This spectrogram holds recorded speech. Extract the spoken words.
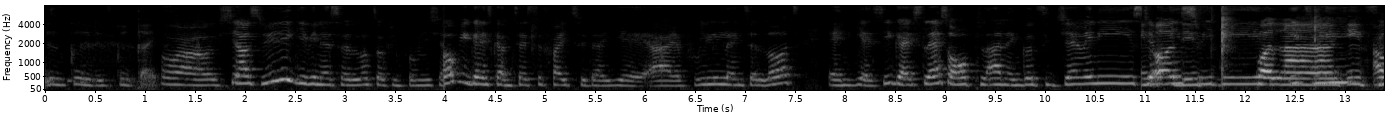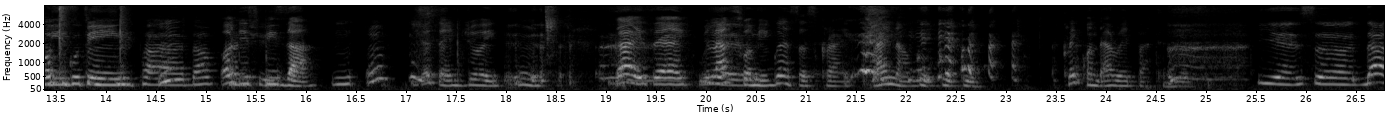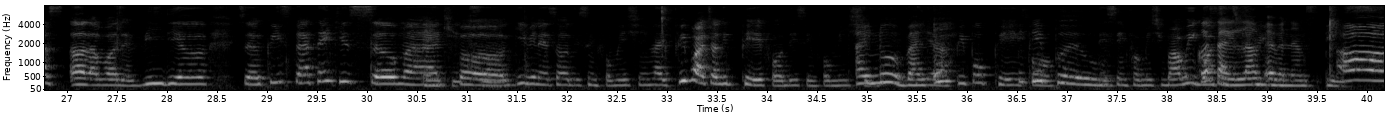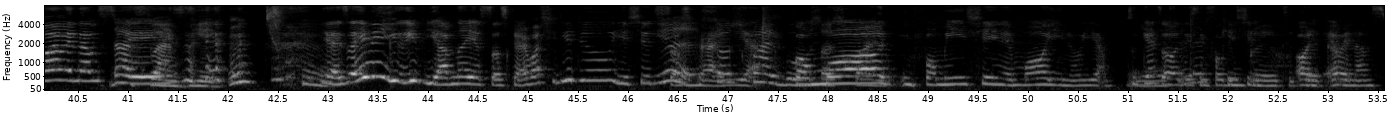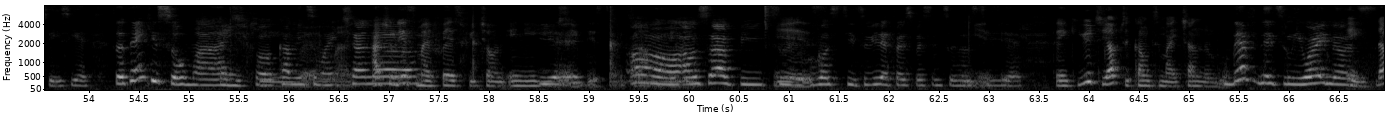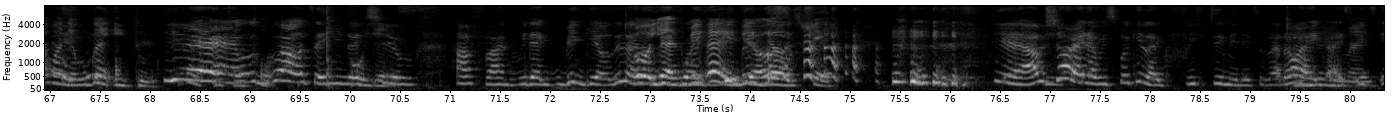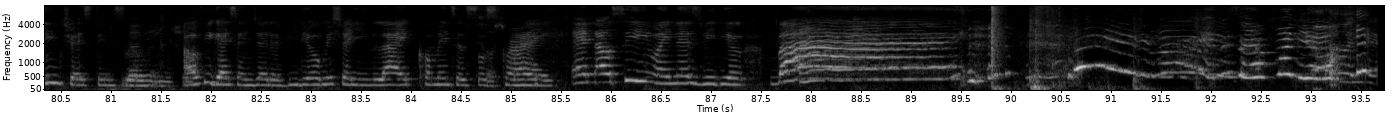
It's good. It's good, guys. Wow, she has really given us a lot of information. I hope you guys can testify to that. Yeah, I've really learned a lot. And yes, you guys, let's all plan and go to Germany, all Germany, this Sweden, Poland, Italy. I want to go to Spain. Mm. All this pizza. Mm. Mm. Just enjoy. Mm. Guys, eh, relax Yeah. for me. Go and subscribe right now. Go, go, go. Click on that red button. Yes. Yeah, so that's all about the video. So, Krista, thank you so much you for too. giving us all this information. Like, people actually pay for this information. I know, right? Yeah, Eh, people pay for this information, but we Because got I love. M&M space. Oh, M&M space. That's why I'm here. Mm. Mm. Yeah, so even you, if you have not yet subscribed, what should you do? You should Yes, subscribe. Yeah. subscribe, For oh, more information and more, you know, yeah, to get all this information on. L&M Space. Yeah. So thank you so much Thank for coming to my much. channel. Actually, this is my first feature on any Yeah. YouTube. This thing, so Oh, I'm really- I'm so happy to Yes. host you, to be the first person to host Yes, you. yes. Yeah. Thank you. You have to come to my channel. oh. Definitely, why not? Hey, that one day we're going to eat oh. too. Yeah, We'll we'll go out and you know Oh, chill, yes. have fun with the big girls. These are Oh yes, boys, big, hey, big girls. shit. Yeah, I'm sure right that we spoke it like 50 minutes, but alright, guys. It's interesting. So interesting. I hope you guys enjoyed the video. Make sure you like, comment, and subscribe. subscribe. And I'll see you in my next video. Bye. Bye. Bye. Bye. Bye. Fun,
